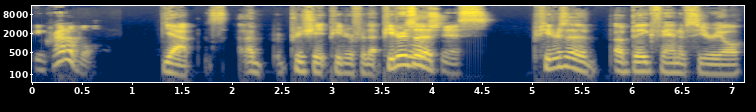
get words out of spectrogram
incredible. Yeah, I appreciate Peter for that. Peter's a Peter's a, a big fan of cereal,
